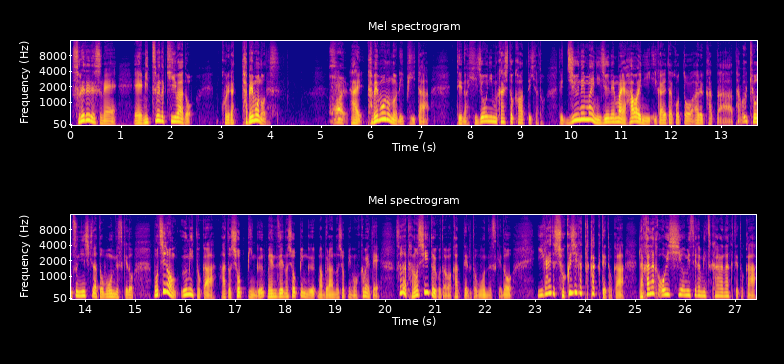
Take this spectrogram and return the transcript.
それでですねえー、3つ目のキーワード。これが食べ物です。はい、はい、食べ物のリピーターっていうのは非常に昔と変わってきたと。で10年前20年前ハワイに行かれたことある方多分共通認識だと思うんですけどもちろん海とかあとショッピング免税のショッピング、まあ、ブランドショッピングも含めてそういうのは楽しいということは分かってると思うんですけど意外と食事が高くてとかなかなか美味しいお店が見つからなくてとか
